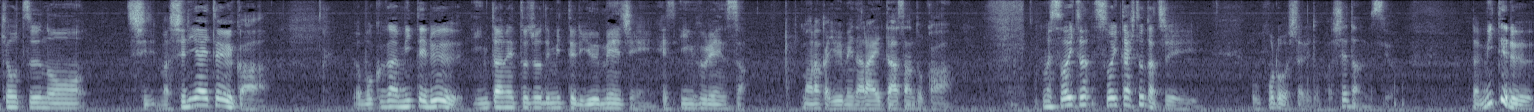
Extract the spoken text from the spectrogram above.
共通のし、まあ、知り合いというか僕が見てるインターネット上で見てる有名人インフルエンサーまあなんか有名なライターさんとかそういったそういった人たちをフォローしたりとかしてたんですよ。だ見てる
